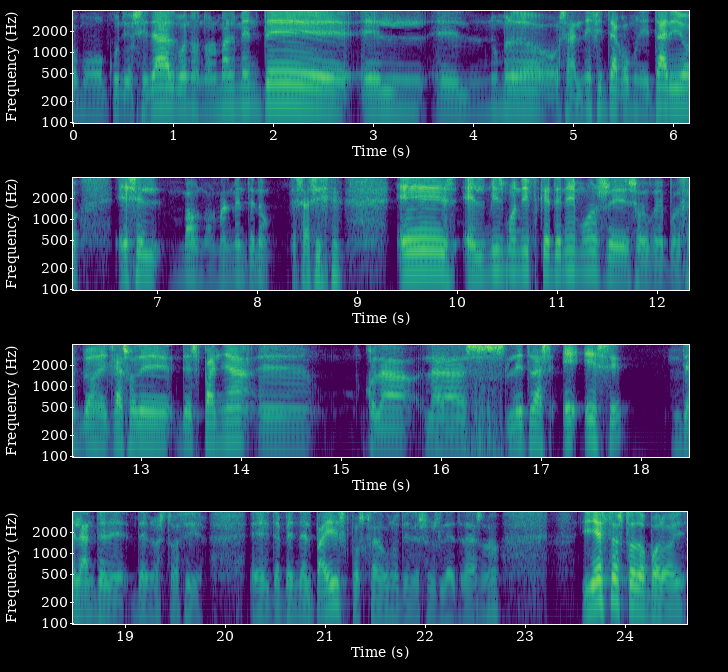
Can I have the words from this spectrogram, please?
como curiosidad, bueno, normalmente el, el número, o sea, el NIF intracomunitario es el, bueno, normalmente no, es así, es el mismo NIF que tenemos, eh, solo que, por ejemplo, en el caso de, de España, eh, con las letras ES delante de, de nuestro CIF. Eh, depende del país, pues cada uno tiene sus letras, ¿no? Y esto es todo por hoy.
